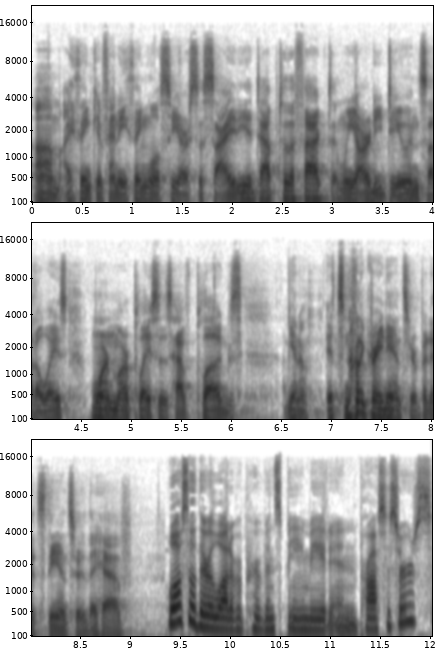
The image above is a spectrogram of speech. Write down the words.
Um, I think, if anything, we'll see our society adapt to the fact, and we already do in subtle ways. More and more places have plugs. You know, it's not a great answer, but it's the answer they have. Well, also there are a lot of improvements being made in processors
